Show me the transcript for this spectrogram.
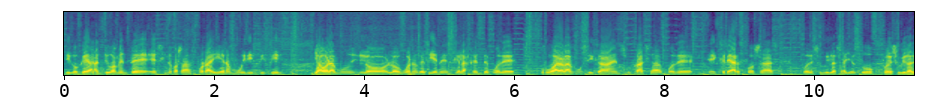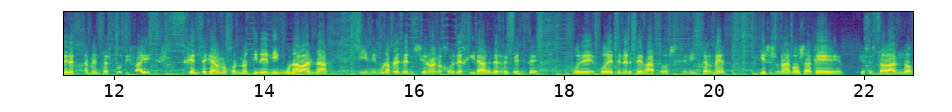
digo que antiguamente si no pasabas por ahí era muy difícil y ahora lo, bueno que tiene es que la gente puede jugar a la música en su casa, puede crear cosas, puede subirlas a YouTube, puede subirlas directamente a Spotify. Gente que a lo mejor no tiene ninguna banda ni ninguna pretensión a lo mejor de girar, de repente puede, puede tener temazos en internet. Y eso es una cosa que, se está dando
